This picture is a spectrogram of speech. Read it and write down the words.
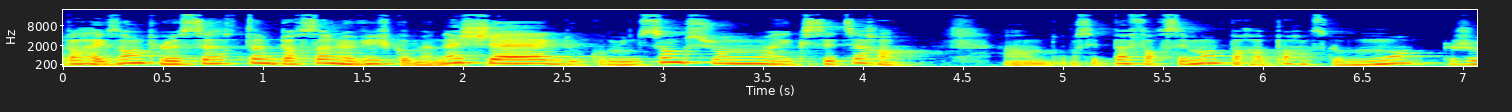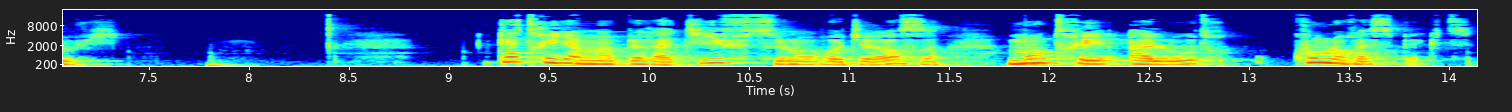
par exemple, certaines personnes le vivent comme un échec, comme une sanction, etc. Hein, donc c'est pas forcément par rapport à ce que moi je vis. Quatrième impératif, selon Rogers, montrer à l'autre qu'on le respecte.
